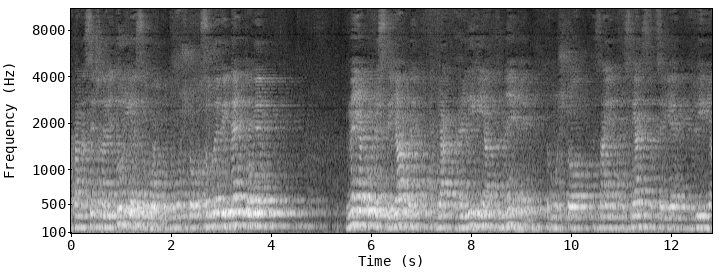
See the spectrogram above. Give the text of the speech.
така насичена літургія сьогодні, тому що особливий день, коли ми, як християни, як релігія книги, тому що знаємо, християнство це є релігія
